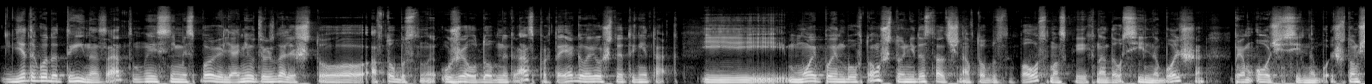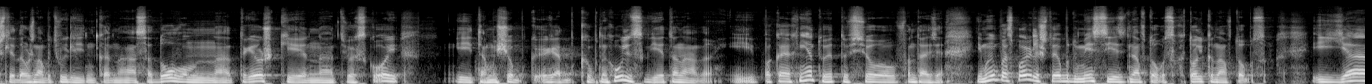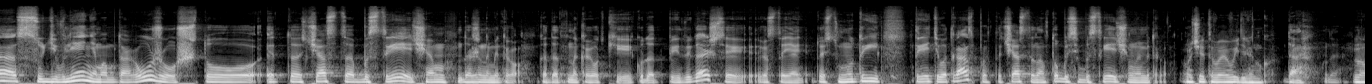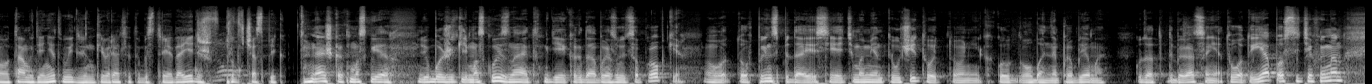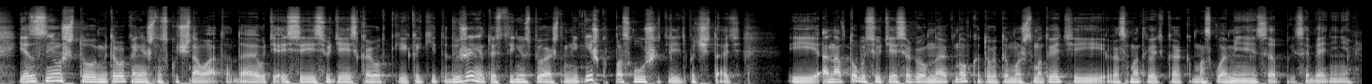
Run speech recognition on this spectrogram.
где-то года три назад мы с ними спорили. Они утверждали, что автобус уже удобный транспорт, транспорта, я говорил, что это не так. И мой поинт был в том, что недостаточно автобусных полос в Москве, их надо сильно больше, прям очень сильно больше. В том числе должна быть выделенка на Садовом, на Трешке, на Тверской – и там еще ряд крупных улиц, где это надо. И пока их нету, это все фантазия. И мы поспорили, что я буду месяц ездить на автобусах, только на автобусах. И я с удивлением обнаружил, что это часто быстрее, чем даже на метро. Когда ты на короткие куда-то передвигаешься расстояние. То есть внутри третьего транспорта часто на автобусе быстрее, чем на метро. Учитывая выделенку. Да, да. Но там, где нет выделенки, вряд ли ты быстрее доедешь ну, в час пик. Знаешь, как в Москве любой житель Москвы знает, где и когда образуются пробки вот, то, в принципе, да, если эти моменты учитывать, то никакой глобальной проблемы куда-то добираться нет. Вот. И я после тех времен, я заценил, что метро, конечно, скучновато. Да? У тебя, если, если у тебя есть короткие какие-то движения, то есть ты не успеваешь там ни книжку послушать или почитать, и, а на автобусе у тебя есть огромное окно, в которое ты можешь смотреть и рассматривать, как Москва меняется при Собянине.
